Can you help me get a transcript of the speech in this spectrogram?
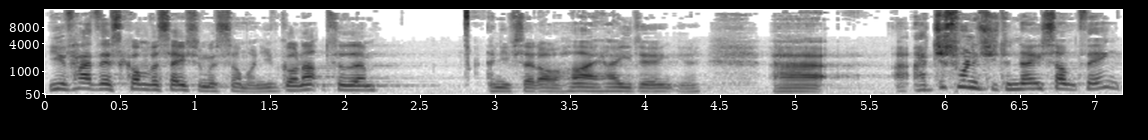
you've had this conversation with someone. You've gone up to them and you've said, Oh, hi, how you doing? You know, uh, I just wanted you to know something.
